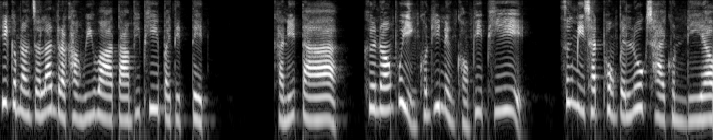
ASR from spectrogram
ที่กำลังจะลั่นระฆังวิวาตามพี่ๆไปติดๆคณิตาคือน้องผู้หญิงคนที่หนึ่งของพี่ๆซึ่งมีชัดพงษ์เป็นลูกชายคนเดียว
